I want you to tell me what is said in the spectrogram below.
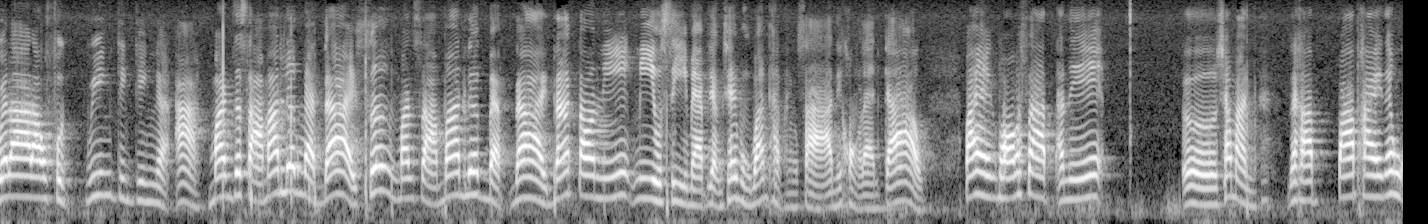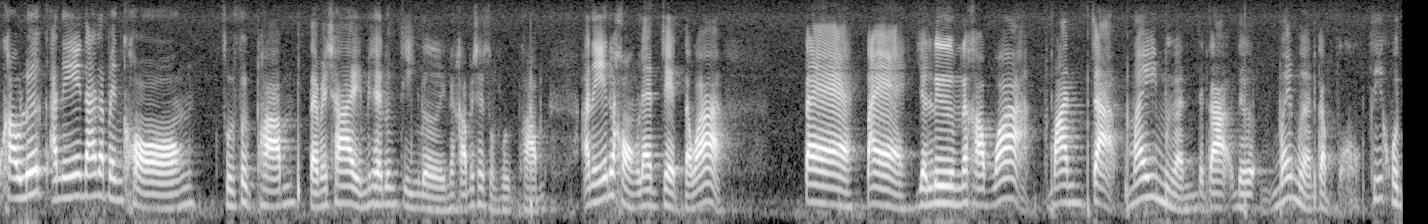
เวลาเราฝึกวิ่งจริง ๆ เนี่ยอะมันจะสามารถเลือกแมปได้ ซึ่งมันสามารถเลือกแบบได้ณตอนนี้มีอยู่ 4 แมปอย่างเช่นหมู่บ้านผักหังษาอันนี้ของแลนด์เก้าป้าแห่งพองสัตว์อันนี้ เออช่างมันนะครับปลาภัยในหุบเขาลึกอันนี้น่าจะเป็นของศูนย์ฝึกพัมแต่ไม่ใช่ไม่ใช่เรื่องจริงเลยนะครับ ไม่ใช่ศูนย์ฝึกพัมอันนี้เป็นของแลนเจ็ดแต่ว่า แต่แต่อย่าลืมนะครับว่ามันจะไม่เหมือนกับเดอะไม่เหมือนกับที่คุณ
